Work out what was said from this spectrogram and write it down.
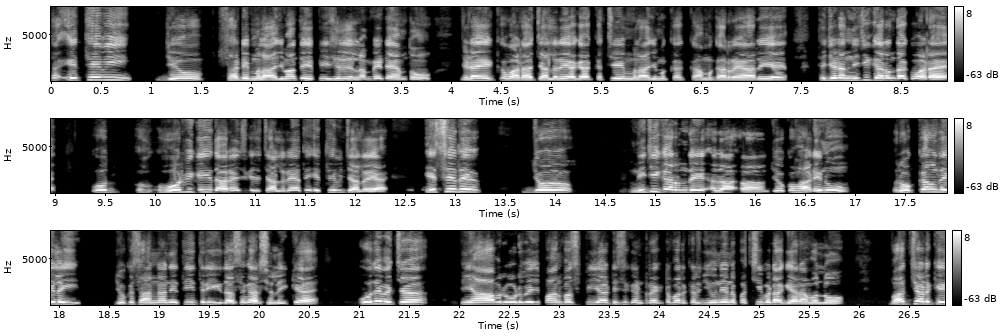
ਤਾਂ ਇੱਥੇ ਵੀ ਜੋ ਸਾਡੇ ਮੁਲਾਜ਼ਮਾਂ ਤੇ ਪਿਛਲੇ ਲੰਬੇ ਟਾਈਮ ਤੋਂ ਜਿਹੜਾ ਇਹ ਕੁਹਾੜਾ ਚੱਲ ਰਿਹਾ ਹੈਗਾ, ਕੱਚੇ ਮੁਲਾਜ਼ਮ ਕ- ਕੰਮ ਕਰ ਰਹੇ, ਆ ਰਹੇ ਹੈ, ਤੇ ਜਿਹੜਾ ਨਿੱਜੀਕਰਨ ਦਾ ਕੁਹਾੜਾ ਹੈ, ਉਹ ਹੋਰ ਵੀ ਕਈ ਅਦਾਰਿਆਂ 'ਚ ਚੱਲ ਰਿਹਾ ਤੇ ਇੱਥੇ ਵੀ ਚੱਲ ਰਿਹਾ ਇਸੇ ਦੇ ਜੋ ਨਿੱਜੀਕਰਨ ਦੇ ਅਦਾ- ਜੋ ਕੁਹਾੜੇ ਨੂੰ ਰੋਕਣ ਦੇ ਲਈ ਜੋ ਕਿਸਾਨਾਂ ਨੇ 30 ਤਰੀਕ ਦਾ ਸੰਘਰਸ਼ ਲਿਖਿਆ ਉਹਦੇ ਵਿੱਚ Punjab roadways, Punbus PRTC contract worker union 25 ਬਟਾ 11 ਵੱਲੋਂ ਵੱਧ ਚੜ ਕੇ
